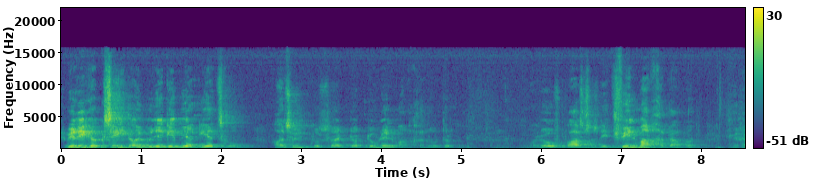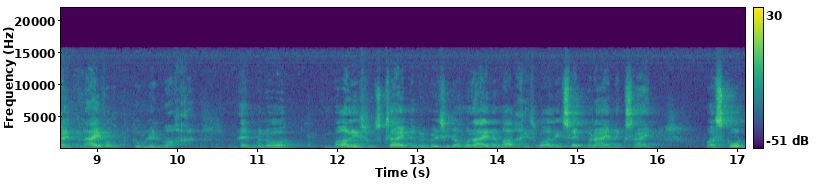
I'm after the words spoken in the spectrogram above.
schwieriger gewesen, da über die Gebirge zu kommen, als heute, das heute Tunnel machen, oder? Man aufpassen, dass nicht zu viel machen, aber wir könnten einfach Tunnel machen. Hat man noch im Wallis gesagt, wir müssen noch mal einen machen. In Wallis hat mir einer gesagt, was Gott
